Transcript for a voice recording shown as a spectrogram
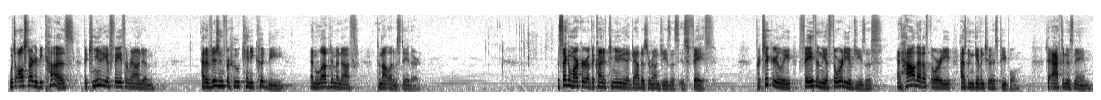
which all started because the community of faith around him had a vision for who Kenny could be and loved him enough to not let him stay there. The second marker of the kind of community that gathers around Jesus is faith, particularly faith in the authority of Jesus and how that authority has been given to his people to act in his name.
